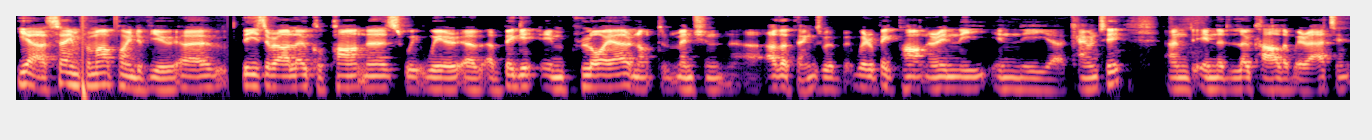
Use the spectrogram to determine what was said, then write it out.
Yeah, same from our point of view. Uh, these are our local partners. We, are a, a, big employer, not to mention uh, other things. We're, we're, a big partner in the in the uh, county and in the locale that we're at in,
